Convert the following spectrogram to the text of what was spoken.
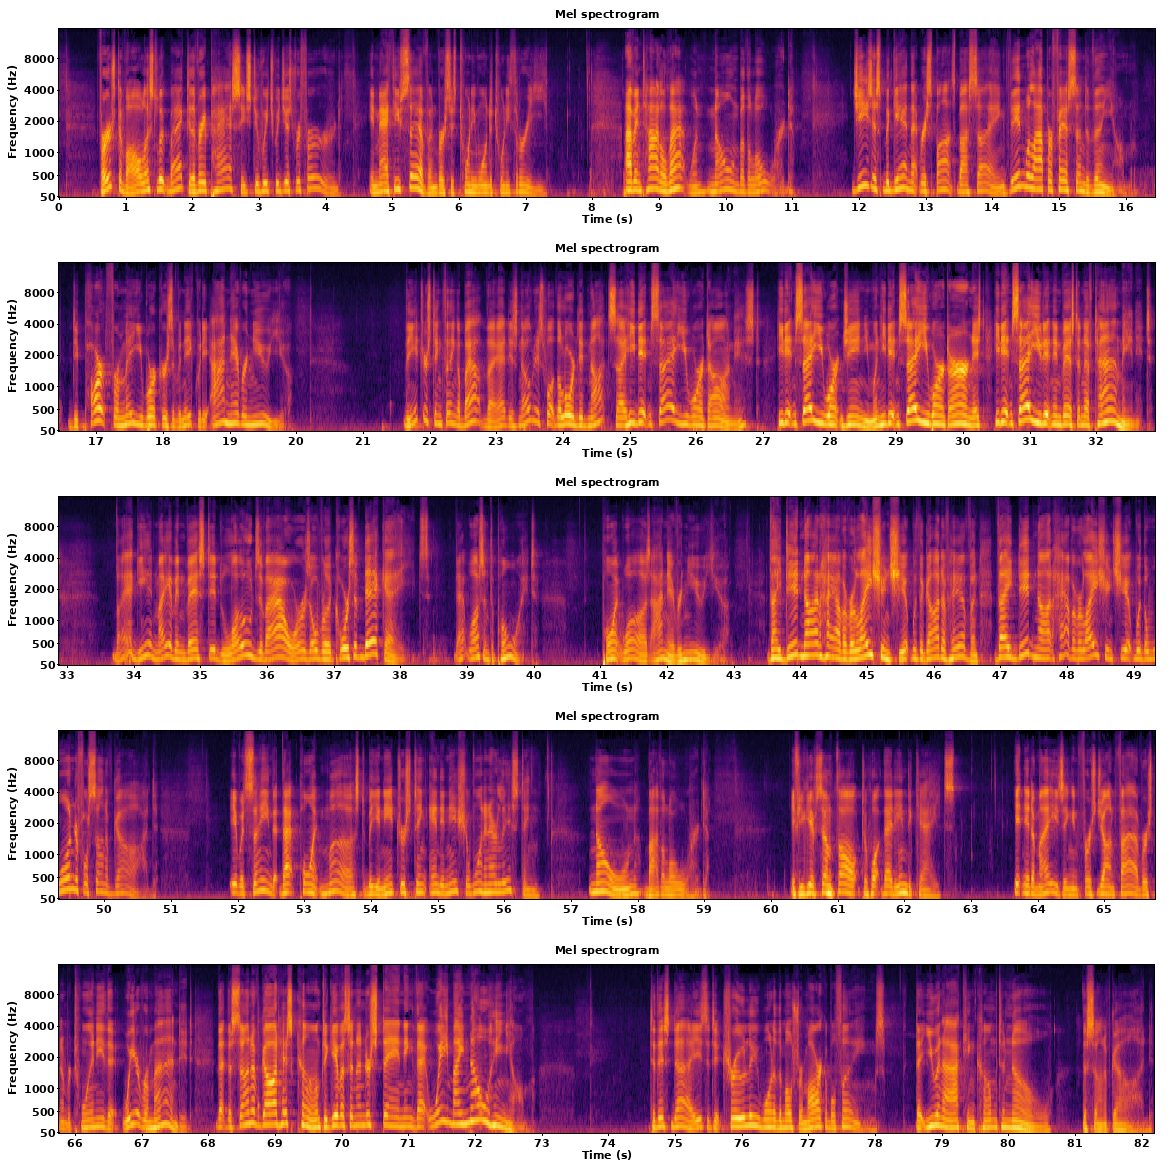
First of all, let's look back to the very passage to which we just referred in Matthew 7, verses 21 to 23. I've entitled that one, Known by the Lord. Jesus began that response by saying, Then will I profess unto them, Depart from me, you workers of iniquity, I never knew you. The interesting thing about that is notice what the Lord did not say. He didn't say you weren't honest. He didn't say you weren't genuine. He didn't say you weren't earnest. He didn't say you didn't invest enough time in it. They, again, may have invested loads of hours over the course of decades. That wasn't the point. Point was, I never knew you. They did not have a relationship with the God of heaven. They did not have a relationship with the wonderful Son of God. It would seem that that point must be an interesting and initial one in our listing known by the Lord. If you give some thought to what that indicates, Isn't it amazing in 1 John 5, verse number 20, that we are reminded that the Son of God has come to give us an understanding that we may know Him? To this day, isn't it truly one of the most remarkable things that you and I can come to know the Son of God?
